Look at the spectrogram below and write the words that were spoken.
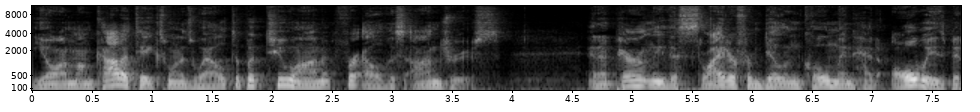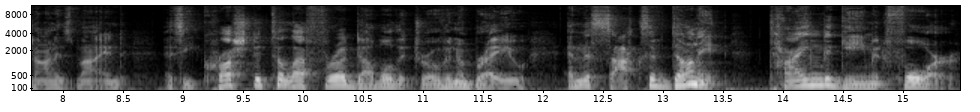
Yoan Moncada takes one as well to put two on for Elvis Andrus and apparently the slider from Dylan Coleman had always been on his mind as he crushed it to left for a double that drove in Abreu, and the Sox have done it, tying the game at four.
